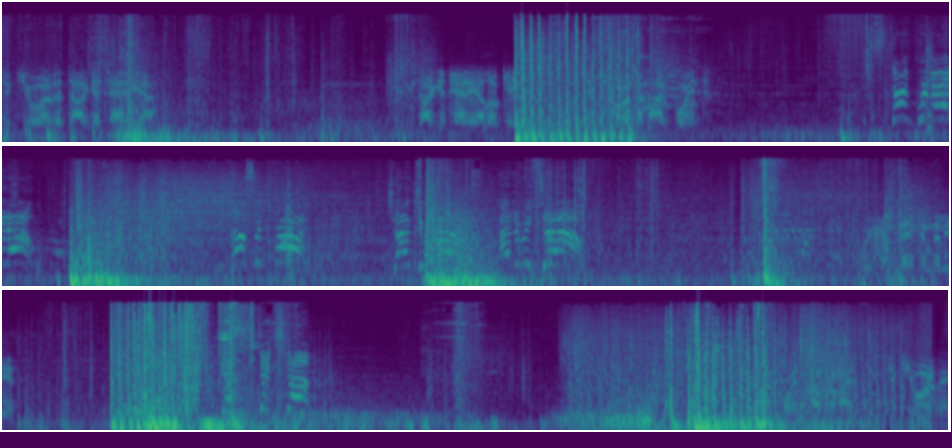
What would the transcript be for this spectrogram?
Secure the target area. Target area located. Secure the hard point. Stun grenade out! Tossing front! Changing back! Enemy down! We have taken the lead. I'm getting stitched up! Hard point compromised. Secure the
